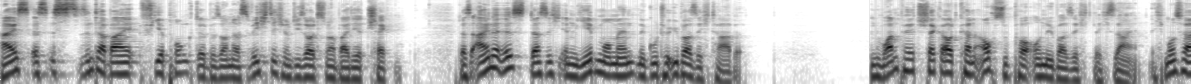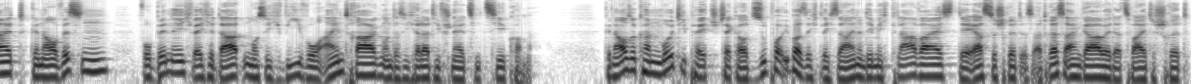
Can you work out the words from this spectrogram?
Heißt, es ist, sind dabei vier Punkte besonders wichtig und die solltest du mal bei dir checken. Das eine ist, dass ich in jedem Moment eine gute Übersicht habe. Ein One-Page-Checkout kann auch super unübersichtlich sein. Ich muss halt genau wissen, wo bin ich, welche Daten muss ich wie wo eintragen und dass ich relativ schnell zum Ziel komme. Genauso kann Multi-Page-Checkout super übersichtlich sein, indem ich klar weiß, der erste Schritt ist Adresseingabe, der zweite Schritt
